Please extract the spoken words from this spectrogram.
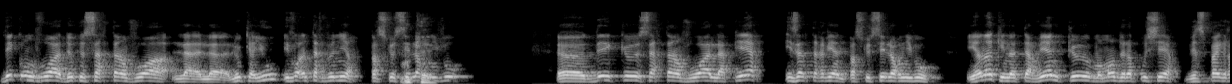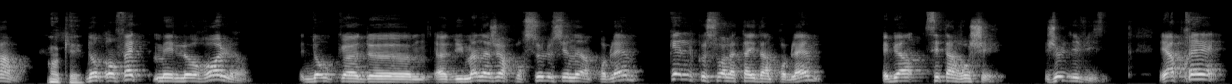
dès qu'on voit, dès que certains voient le caillou, ils vont intervenir parce que c'est leur niveau. dès que certains voient la pierre, ils interviennent parce que c'est leur niveau. Il y en a qui n'interviennent que au moment de la poussière, mais c'est pas grave. Donc en fait, mais le rôle donc de du manager pour solutionner un problème, quelle que soit la taille d'un problème, eh bien c'est un rocher. Je le divise. Et après,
